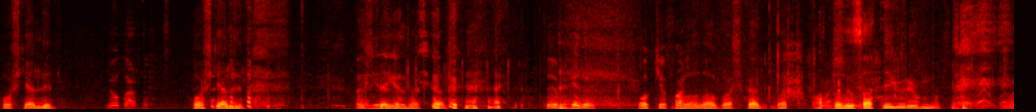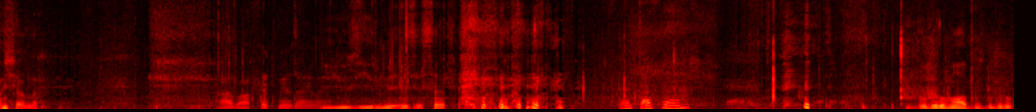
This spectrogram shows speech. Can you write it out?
Hoş geldin. Yok artık. Hoş geldin. Ben Hoş yine geldin geldim. başkan. Tebrik ederim. O kefal. Vallahi başkan bak atladığı Maşallah. sahteyi görüyor musun? Maşallah. Abi affetmiyor da hayvan. 120 SSR. Ha, kaç olmuş? Bulurum abi bulurum.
